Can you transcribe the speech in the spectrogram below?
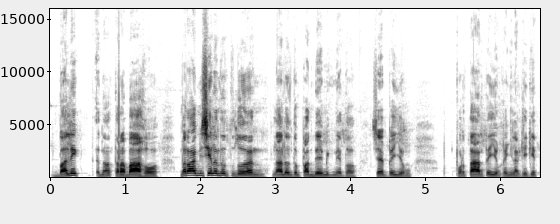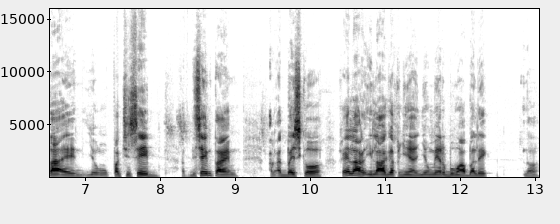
balik ano, trabaho, marami silang natutunan, lalo itong pandemic nito. Syempre, yung importante yung kanilang kikitain, yung pagsisave. At the same time, ang advice ko, kailangan ilagak nyo yan, yung meron bumabalik. No?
